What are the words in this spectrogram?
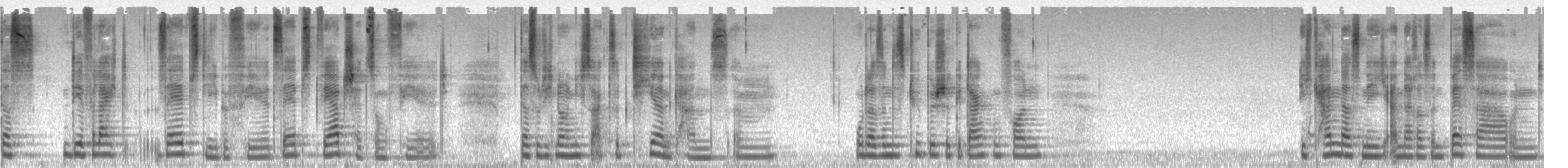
dass dir vielleicht Selbstliebe fehlt, Selbstwertschätzung fehlt, dass du dich noch nicht so akzeptieren kannst? Ähm, oder sind es typische Gedanken von, ich kann das nicht, andere sind besser und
